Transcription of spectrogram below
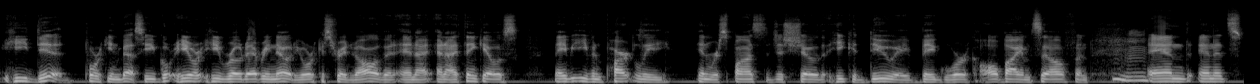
he did Porgy and Bess. He he he wrote every note. He orchestrated all of it, and I and I think it was maybe even partly in response to just show that he could do a big work all by himself and mm-hmm. and and it's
